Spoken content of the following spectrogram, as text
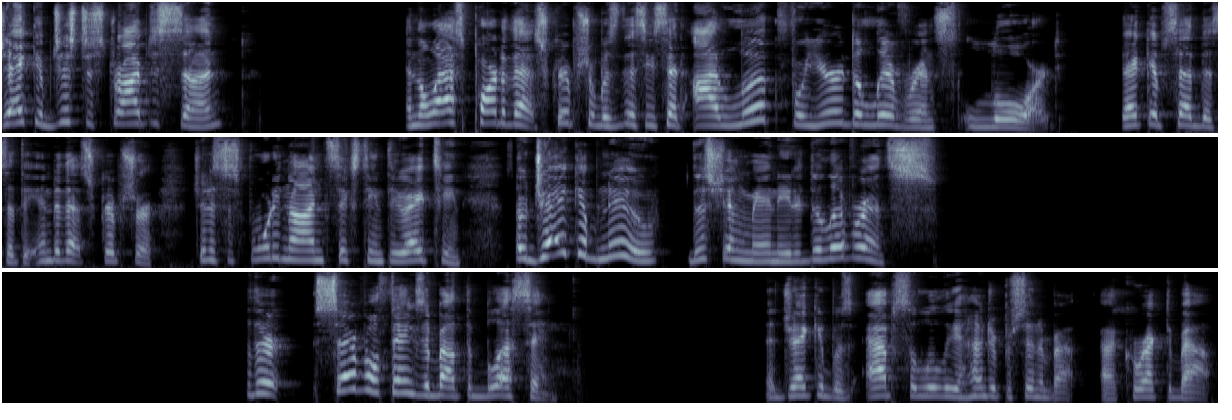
Jacob just described his son. And the last part of that scripture was this He said, I look for your deliverance, Lord. Jacob said this at the end of that scripture, Genesis 49, 16 through 18. So Jacob knew this young man needed deliverance. There are several things about the blessing that Jacob was absolutely 100% about, uh, correct about.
